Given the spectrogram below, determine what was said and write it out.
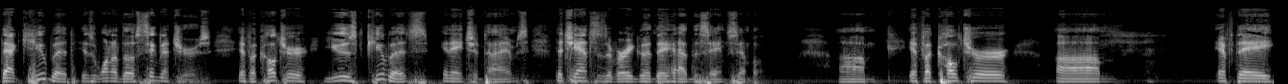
That cubit is one of those signatures. If a culture used cubits in ancient times, the chances are very good they had the same symbol. Um, if a culture, um, if they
